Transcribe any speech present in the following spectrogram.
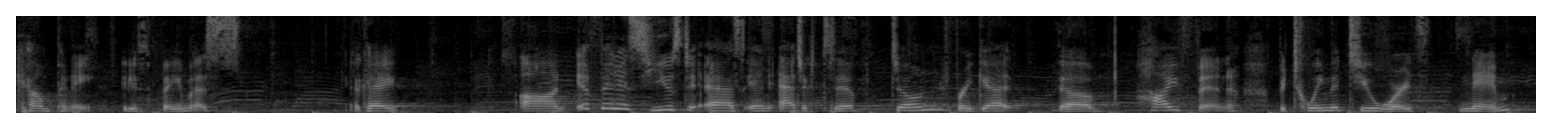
company. It is famous. Okay. Um, if it is used as an adjective, don't forget the hyphen between the two words name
